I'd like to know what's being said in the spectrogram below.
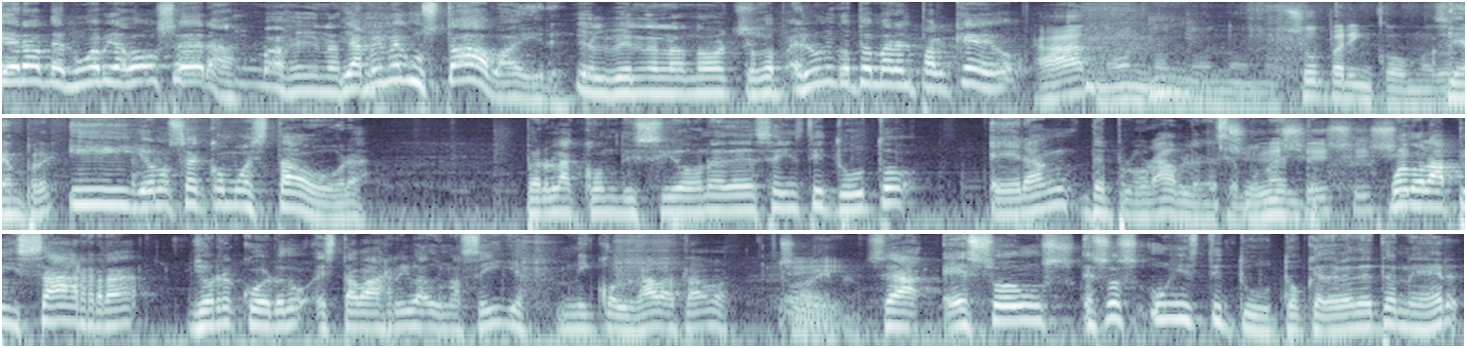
era de 9 a 12 era. Imagínate. Y a mí me gustaba ir. Y el viernes en la noche. Que- el único tema era el parqueo. Ah, no, no, no, no, no. súper incómodo. Siempre. Y yo no sé cómo está ahora, pero las condiciones de ese instituto eran deplorables en ese Sí, momento. sí, sí, sí. Bueno, la pizarra, yo recuerdo, estaba arriba de una silla, ni colgada estaba. Sí. O sea, eso es, eso es un instituto que debe de tener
